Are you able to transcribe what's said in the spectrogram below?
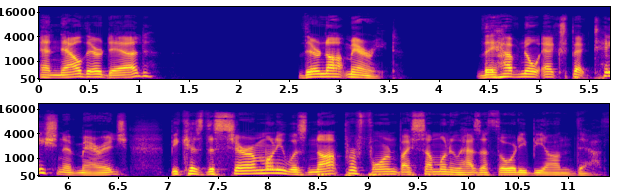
and now they're dead, they're not married. They have no expectation of marriage because the ceremony was not performed by someone who has authority beyond death.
